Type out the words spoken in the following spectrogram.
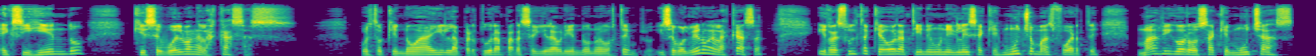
exigiendo que se vuelvan a las casas puesto que no hay la apertura para seguir abriendo nuevos templos. Y se volvieron a las casas y resulta que ahora tienen una iglesia que es mucho más fuerte, más vigorosa que muchas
